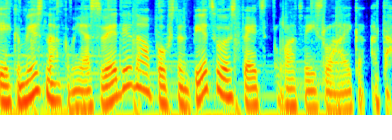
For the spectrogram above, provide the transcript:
Tiekamies nākamajā svētdienā, pulksten piecos pēc Latvijas laika. Atā.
